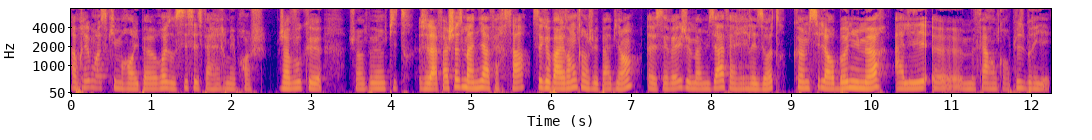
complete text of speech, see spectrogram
Après, moi, ce qui me rend hyper heureuse aussi, c'est de faire rire mes proches. J'avoue que je suis un peu un pitre. J'ai la fâcheuse manie à faire ça. C'est que par exemple, quand je vais pas bien, euh, c'est vrai que je vais m'amuser à faire rire les autres, comme si leur bonne humeur allait euh, me faire encore plus briller.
